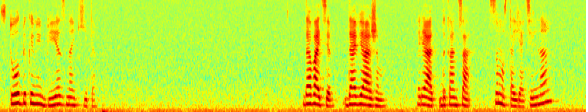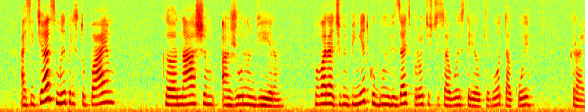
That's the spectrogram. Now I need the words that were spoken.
столбиками без накида. Давайте довяжем ряд до конца самостоятельно. А сейчас мы приступаем к нашим ажурным веерам. Поворачиваем пинетку и будем вязать против часовой стрелки. Вот такой край.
